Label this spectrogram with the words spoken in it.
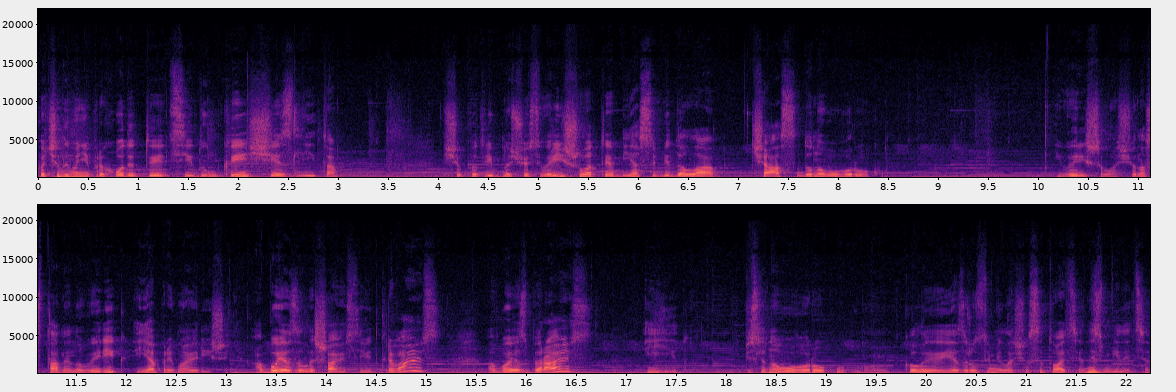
почали мені приходити ці думки ще з літа, що потрібно щось вирішувати. Я собі дала час до Нового року і вирішила, що настане новий рік, і я приймаю рішення. Або я залишаюсь і відкриваюсь, або я збираюсь і їду. Після Нового року, коли я зрозуміла, що ситуація не зміниться,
